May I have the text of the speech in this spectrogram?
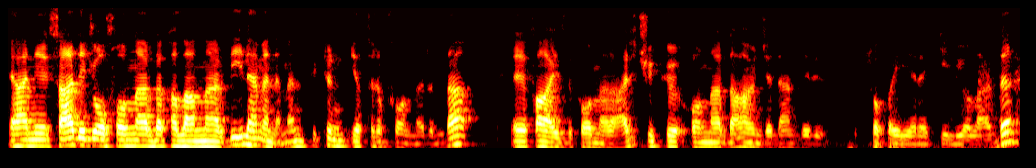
yani sadece o fonlarda kalanlar değil hemen hemen bütün yatırım fonlarında e, faizli fonlar hariç çünkü onlar daha önceden beri sopayı yiyerek geliyorlardı.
